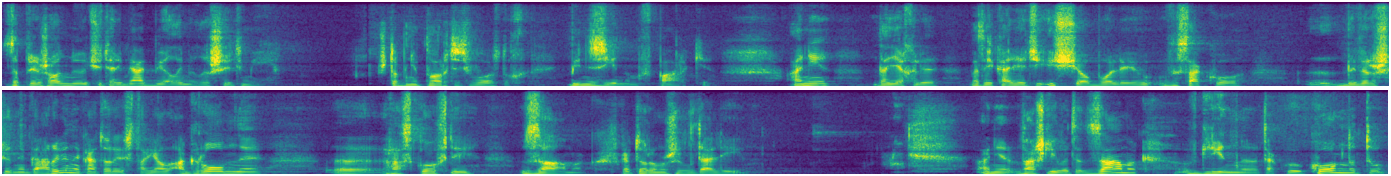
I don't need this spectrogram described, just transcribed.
запряженную четырьмя белыми лошадьми, чтобы не портить воздух бензином в парке. Они доехали в этой карете еще более высоко до вершины горы, на которой стоял огромный э, роскошный замок, в котором жил Дали. Они вошли в этот замок, в длинную такую комнату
